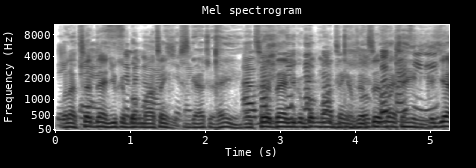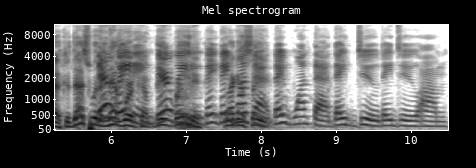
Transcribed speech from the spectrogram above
big Well, until ass then, you can book my and Martinis. shit like Got you. Hey, Uh, Until then, you can book Martinis. Until Book then, Martinis? yeah, because that's where the network waiting. comes. They're, They're waiting. waiting. They they like want say, that. They want that. They do. They do. Um,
